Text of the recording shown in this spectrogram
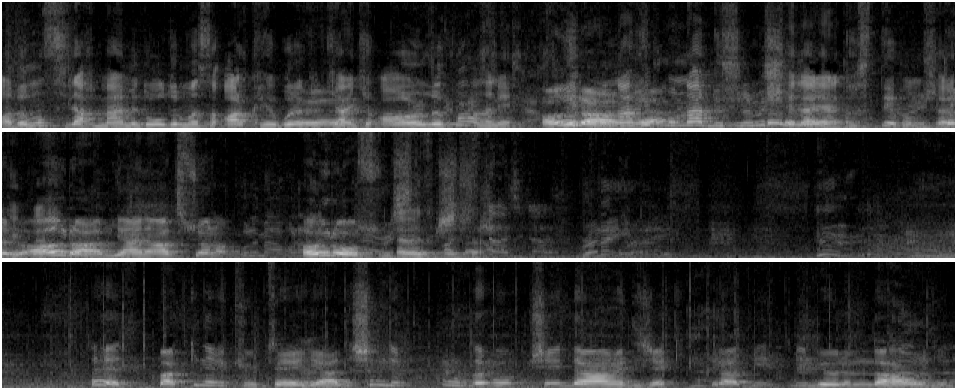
adamın silah mermi doldurması arkaya bırakırken ki ağırlığı falan hani Ağır hep bunlar ya. hep bunlar düşünülmüş Tabii, şeyler yani kasıtlı yapılmış Tabii hareketler. ağır abi. Yani aksiyon ağır olsun istemişler. evet. Evet bak yine bir QT'ye geldi. Şimdi burada bu şey devam edecek. Biraz bir, bir bölüm daha oynayayım.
